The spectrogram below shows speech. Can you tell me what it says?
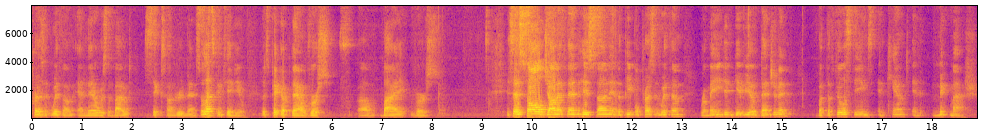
present with them, and there was about 600 men. So let's continue. Let's pick up now verse um, by verse. It says Saul, Jonathan, his son, and the people present with him remained in Gibeah of Benjamin, but the Philistines encamped in Michmash.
